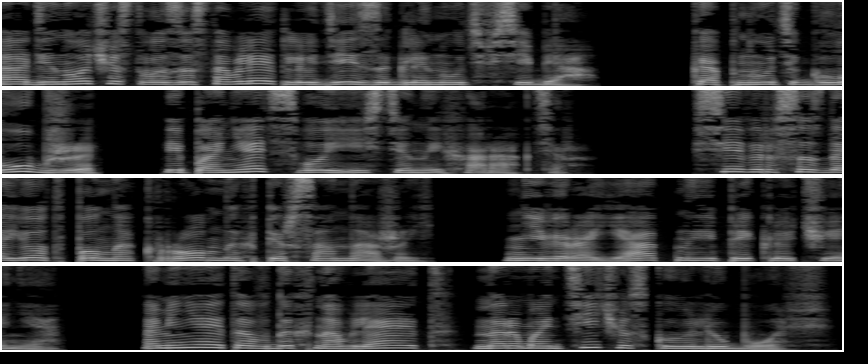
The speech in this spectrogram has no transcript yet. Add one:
а одиночество заставляет людей заглянуть в себя, копнуть глубже и понять свой истинный характер. Север создает полнокровных персонажей, невероятные приключения, а меня это вдохновляет на романтическую любовь.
